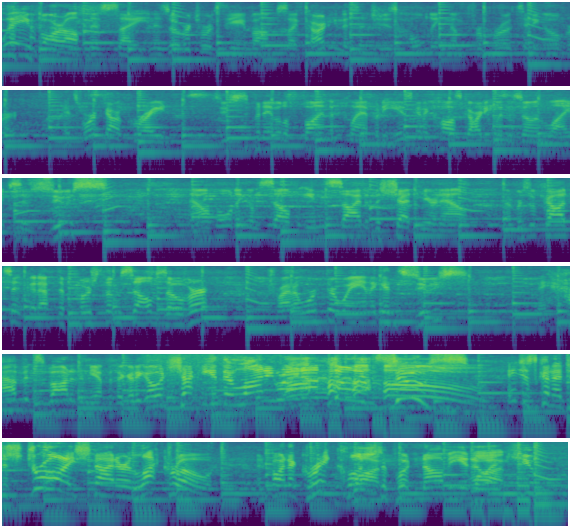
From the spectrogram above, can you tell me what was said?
way far off this site and is over towards the A-bomb site. Guardian essentially just holding them from rotating over. It's worked out great. Zeus has been able to find the plant, but he is going to cause Guardian with his own life. So Zeus now holding himself inside of the shed here now. Members of Godsent going to have to push themselves over, try to work their way in against Zeus. They haven't spotted him yet, but they're going to go and checking it. They're lining right up though, and oh! Zeus! He's just going to destroy Schneider and Lekro and find a great clutch One. to put Navi into One. a cute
